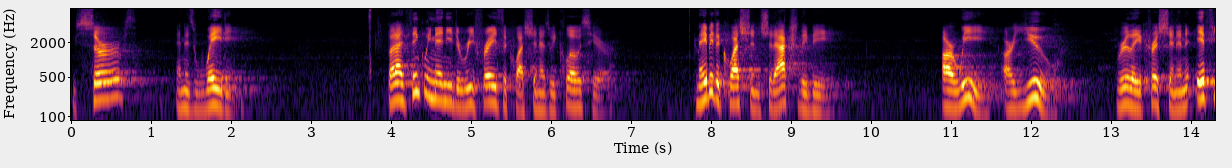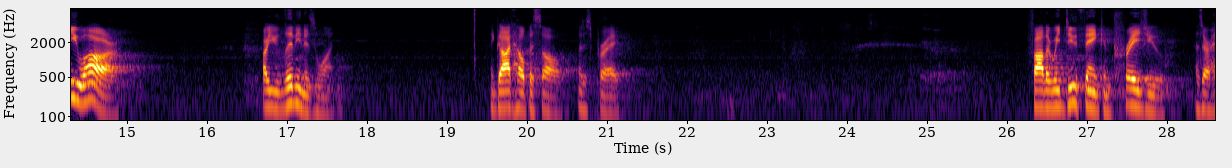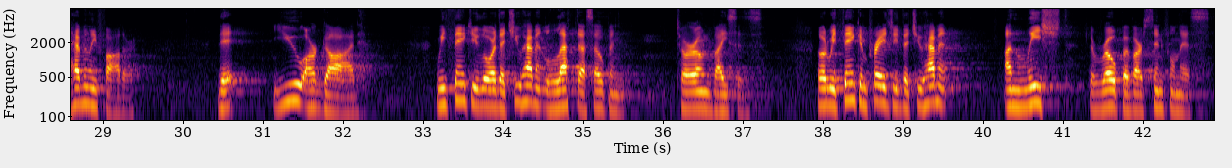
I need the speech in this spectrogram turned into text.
who serves, and is waiting. But I think we may need to rephrase the question as we close here. Maybe the question should actually be Are we, are you really a Christian? And if you are, are you living as one? May God help us all. Let us pray. Father, we do thank and praise you as our Heavenly Father that you are God. We thank you, Lord, that you haven't left us open to our own vices. Lord, we thank and praise you that you haven't unleashed the rope of our sinfulness,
